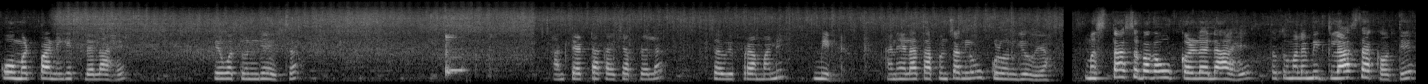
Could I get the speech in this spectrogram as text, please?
कोमट पाणी घेतलेलं आहे. ते वतून घ्यायचं. आणि त्यात टाकायचे आपल्याला चवीप्रमाणे मीठ. आणि ह्याला आता आपण चांगलं उकळून घेऊया. मस्त असं बघा उकळलेलं आहे. तर तुम्हाला मी ग्लास दाखवते.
